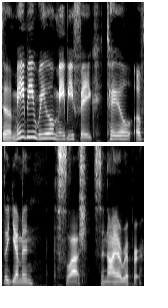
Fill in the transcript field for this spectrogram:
The maybe real, maybe fake tale of the Yemen slash Sanaya Ripper.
